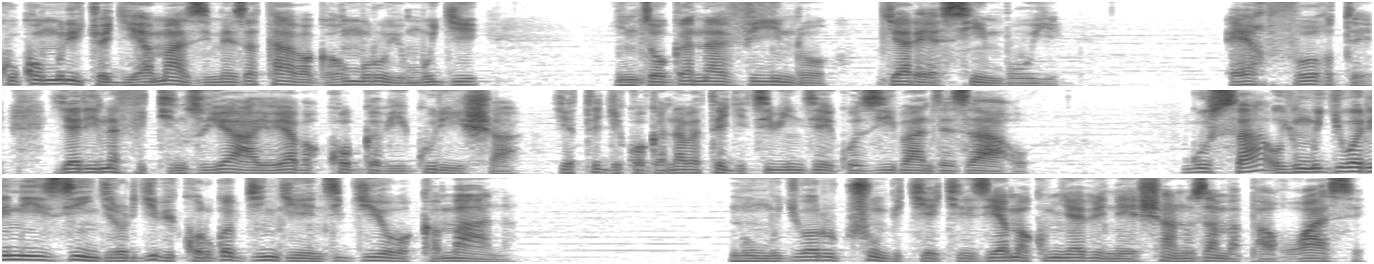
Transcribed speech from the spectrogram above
Kuko muri icyo gihe amazi meza atabagaho muri uyu mujyi inzoga na vino byarayasimbuye. Erfurt yari inafite inzu yayo y'abakobwa bigurisha yategekwaga n'abategetsi b'inzego z'ibanze zaho. Gusa uyu mujyi wari n'izingiro ry'ibikorwa by'ingenzi by'iyobokamana. Ni umujyi wari ucumbikiye kiliziya makumyabiri n'eshanu z'amaparuwase.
